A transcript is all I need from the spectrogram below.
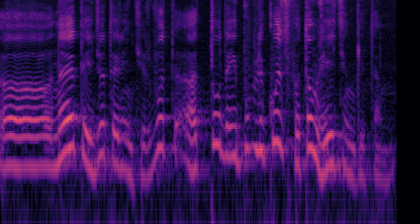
на это идет ориентир. Вот оттуда и публикуются потом рейтинги там.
